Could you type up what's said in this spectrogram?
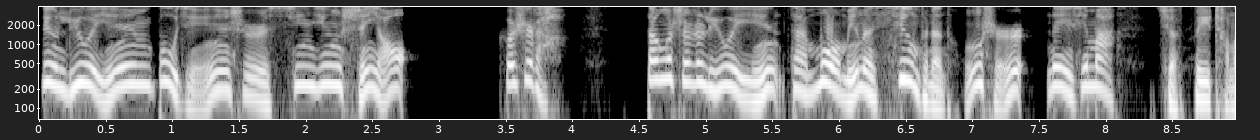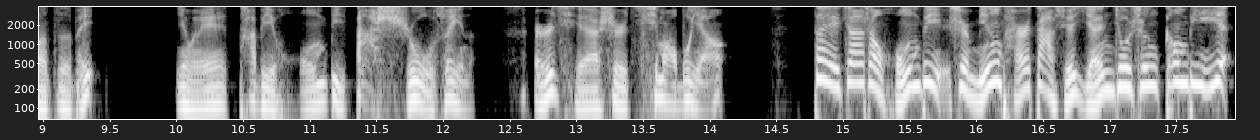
令吕伟银不仅是心惊神摇，可是的，当时的吕伟银在莫名的兴奋的同时，内心嘛却非常的自卑，因为他比红碧大十五岁呢，而且是其貌不扬，再加上红碧是名牌大学研究生刚毕业，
